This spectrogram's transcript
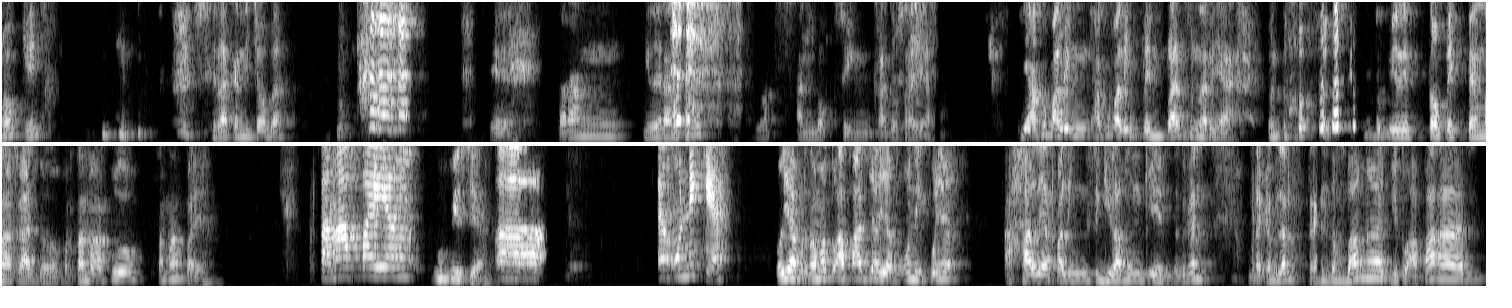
Oke. Silakan dicoba. Oke, sekarang giliran saya buat unboxing kado saya. Ya aku paling aku paling plain plan sebenarnya untuk untuk pilih topik tema kado. Pertama aku pertama apa ya? Pertama apa yang Movies ya. uh, yang unik ya? Oh iya, pertama tuh apa aja yang unik, punya hal yang paling segila mungkin. Tapi kan mereka bilang random banget gitu, apaan?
